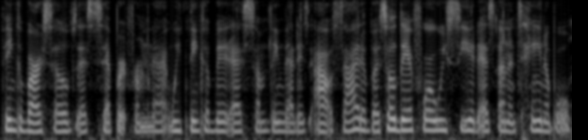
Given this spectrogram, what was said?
think of ourselves as separate from that. We think of it as something that is outside of us. So therefore we see it as unattainable.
